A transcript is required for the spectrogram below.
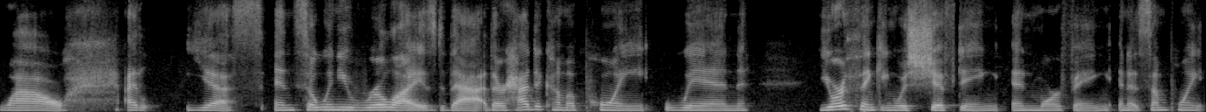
Wow. I Yes. And so when you realized that, there had to come a point when your thinking was shifting and morphing. And at some point,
